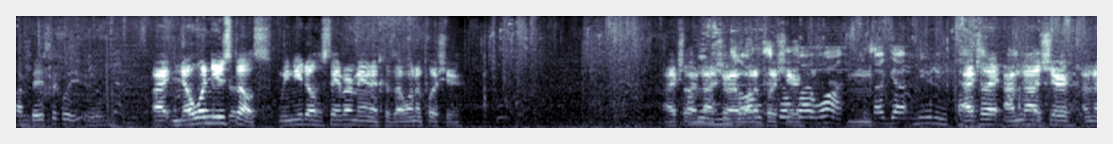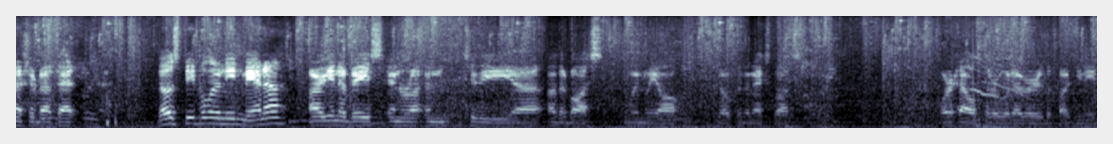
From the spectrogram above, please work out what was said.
I'm basically um, Alright, no one use spells. We need to save our mana because I want to push here. Actually, I'm gonna not sure I want to push here. I want Mm. I've got Nunu. Actually, I'm not sure. I'm not sure about that. Those people who need mana are gonna base and run to the uh, other boss when we all go for the next boss, or health or whatever the fuck you need.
